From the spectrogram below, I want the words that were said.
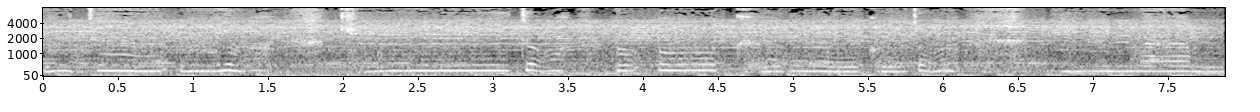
歌うよ君と僕のこと今ま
